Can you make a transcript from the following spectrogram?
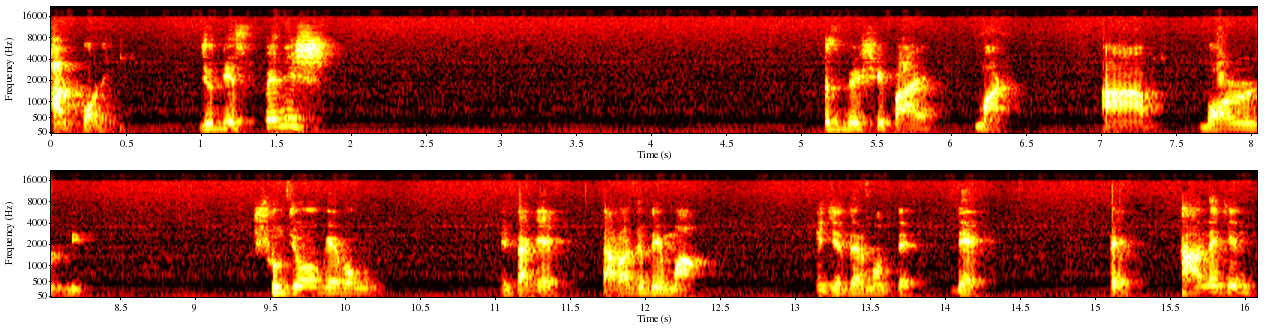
তারপরে যদি স্পেনিশ বেশি পায়, মাঠ বল সুযোগ এবং এটাকে তারা যদি মা নিজেদের মধ্যে দেখে তাহলে কিন্তু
